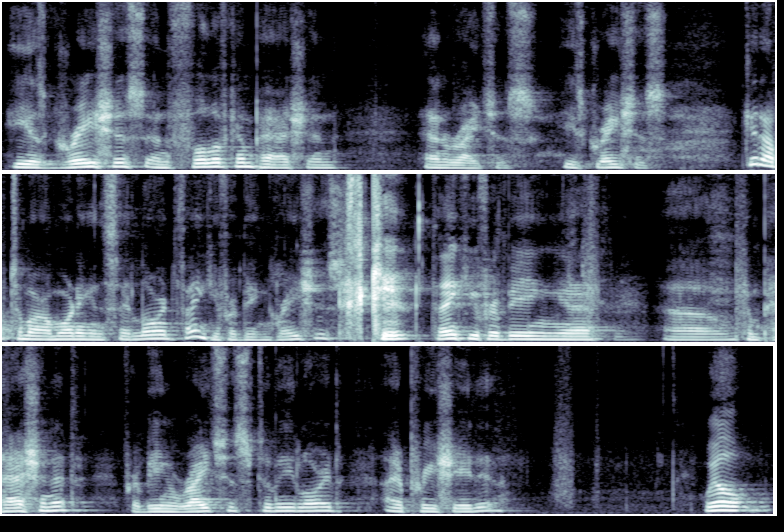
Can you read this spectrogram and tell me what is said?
He is gracious and full of compassion and righteous. He's gracious. Get up tomorrow morning and say, Lord, thank you for being gracious. It's cute. Thank you for being uh, uh, compassionate, for being righteous to me, Lord. I appreciate it. Well,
